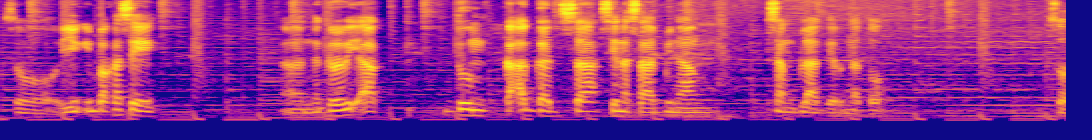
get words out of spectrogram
So, yung iba kasi ah, nagre-react doon kaagad sa sinasabi ng isang vlogger na to. So,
